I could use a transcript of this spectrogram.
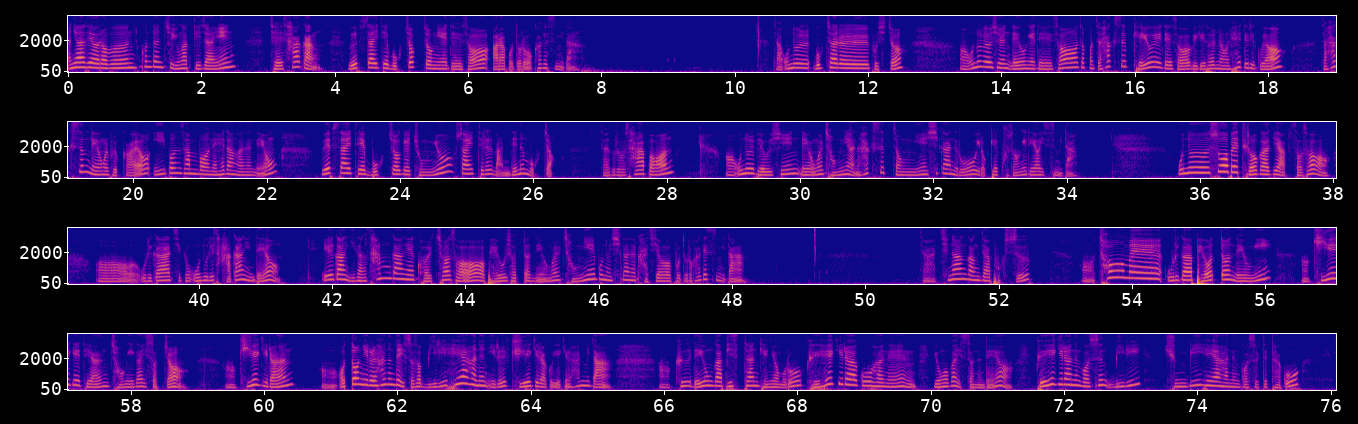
안녕하세요 여러분. 콘텐츠 융합 디자인 제4강 웹사이트의 목적 정의에 대해서 알아보도록 하겠습니다. 자 오늘 목차를 보시죠. 어, 오늘 배우실 내용에 대해서 첫 번째 학습 개요에 대해서 미리 설명을 해드리고요. 자 학습 내용을 볼까요? 2번 3번에 해당하는 내용. 웹사이트의 목적의 종류 사이트를 만드는 목적. 자 그리고 4번 어, 오늘 배우신 내용을 정리하는 학습 정리의 시간으로 이렇게 구성이 되어 있습니다. 오늘 수업에 들어가기에 앞서서 어, 우리가 지금 오늘이 4강인데요. 1강, 2강, 3강에 걸쳐서 배우셨던 내용을 정리해보는 시간을 가져보도록 하겠습니다. 자, 지난 강좌 복습. 어, 처음에 우리가 배웠던 내용이 어, 기획에 대한 정의가 있었죠. 어, 기획이란 어, 어떤 일을 하는 데 있어서 미리 해야 하는 일을 기획이라고 얘기를 합니다. 어, 그 내용과 비슷한 개념으로 계획이라고 하는 용어가 있었는데요. 계획이라는 것은 미리 준비해야 하는 것을 뜻하고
